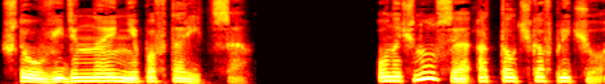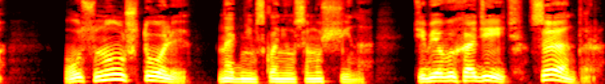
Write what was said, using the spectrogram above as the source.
что увиденное не повторится. Он очнулся от толчка в плечо. «Уснул, что ли?» — над ним склонился мужчина. «Тебе выходить, центр!»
